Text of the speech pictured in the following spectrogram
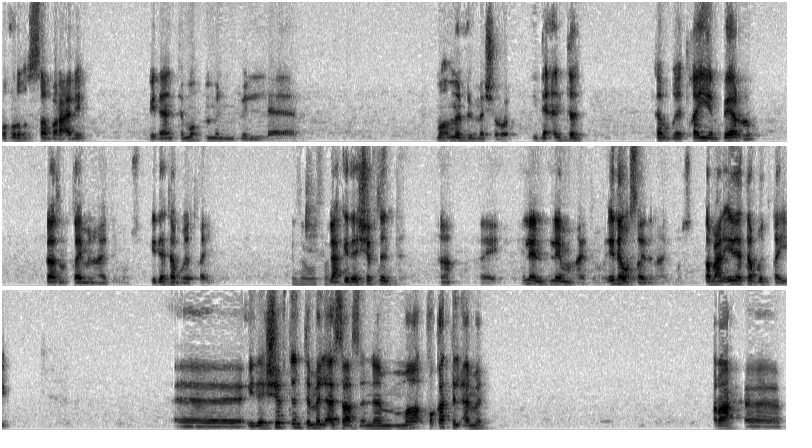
المفروض الصبر عليه. إذا أنت مؤمن بال مؤمن بالمشروع. إذا أنت تبغي تقيم بيرلو لازم تقيم من نهايه الموسم. إذا تبغي تقيم. لكن إذا شفت انت آه اي لين لين نهايه الموسم. إذا وصلت نهايه الموسم. طبعا إذا تبغي تقيم. إذا شفت أنت من الأساس ان ما فقدت الأمل راح آه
